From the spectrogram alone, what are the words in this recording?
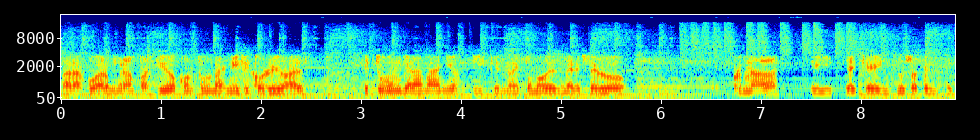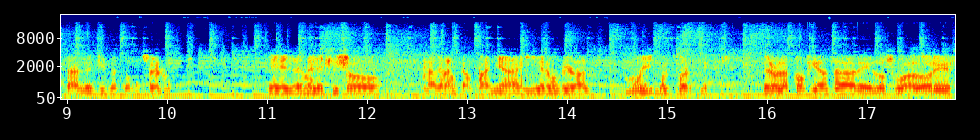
para jugar un gran partido contra un magnífico rival, que tuvo un gran año y que no hay como desmerecerlo por nada, y hay que incluso felicitarles y reconocerlo. El MLX hizo una gran campaña y era un rival muy, muy fuerte. Pero la confianza de los jugadores,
